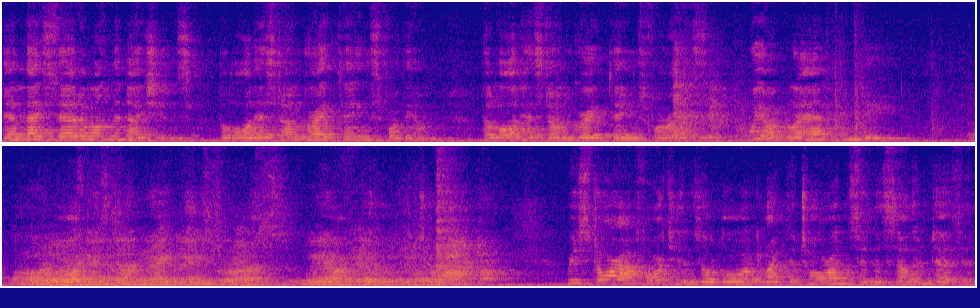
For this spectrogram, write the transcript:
Then they said among the nations, The Lord has done great things for them. The Lord has done great things for us. We are glad indeed. The Lord has done great things for us. We are filled with joy. Restore our fortunes, O Lord, like the torrents in the southern desert.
